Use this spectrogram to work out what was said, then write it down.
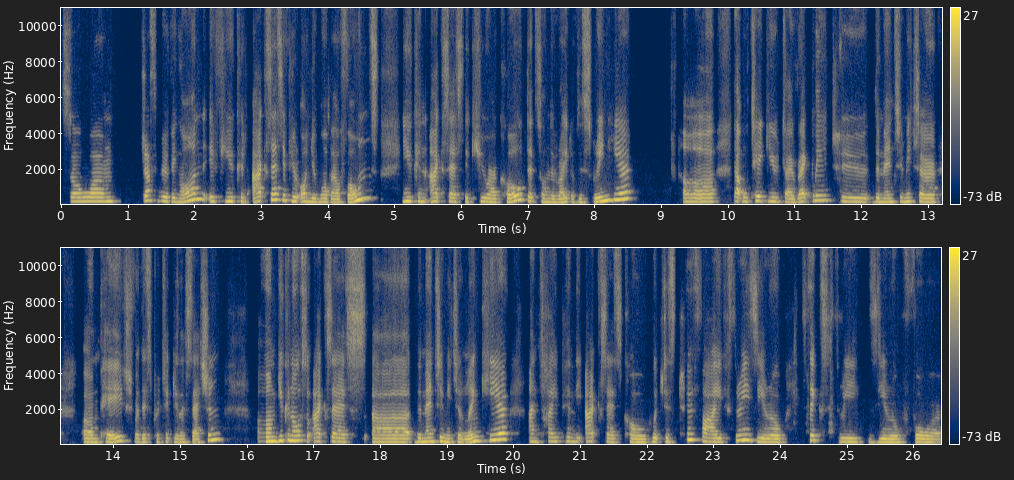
So um, just moving on, if you could access, if you're on your mobile phones, you can access the QR code that's on the right of the screen here. Uh, that will take you directly to the Mentimeter um, page for this particular session. Um, you can also access uh, the Mentimeter link here and type in the access code, which is 25306304.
